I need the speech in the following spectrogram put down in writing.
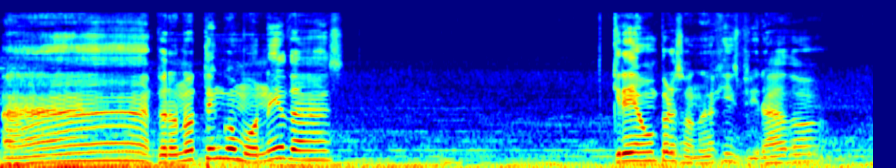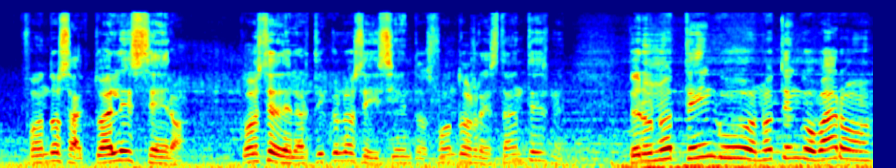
Ah, pero no tengo monedas. Crea un personaje inspirado. Fondos actuales, cero. Coste del artículo 600. Fondos restantes. Pero no tengo, no tengo varo.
